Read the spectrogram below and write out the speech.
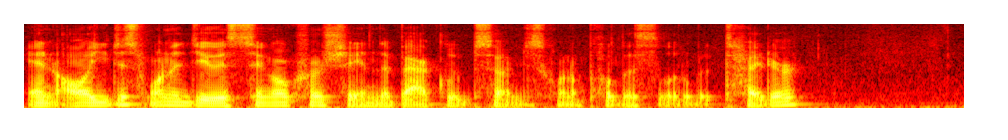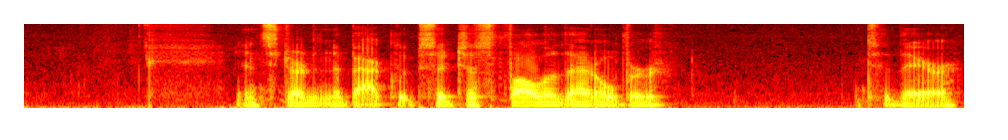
and all you just want to do is single crochet in the back loop. So I'm just going to pull this a little bit tighter and start in the back loop. So just follow that over to there.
